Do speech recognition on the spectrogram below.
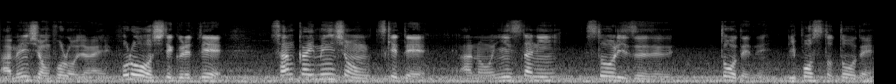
ー、あ、メンションフォローじゃない、フォローしてくれて、3回メンションつけて、あの、インスタにストーリーズ等でね、リポスト等で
